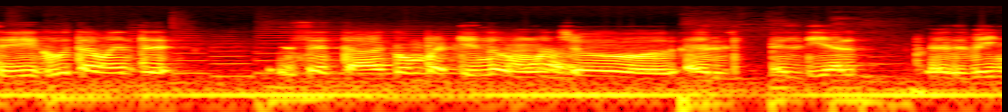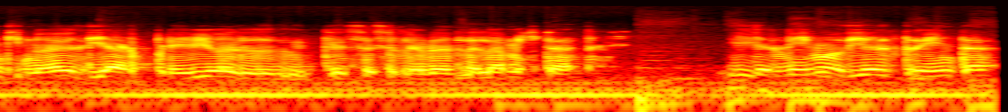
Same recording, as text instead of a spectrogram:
Sí, justamente se estaba compartiendo mucho el, el día el 29, el día previo al que se celebra el de la amistad. Y el mismo día el 30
